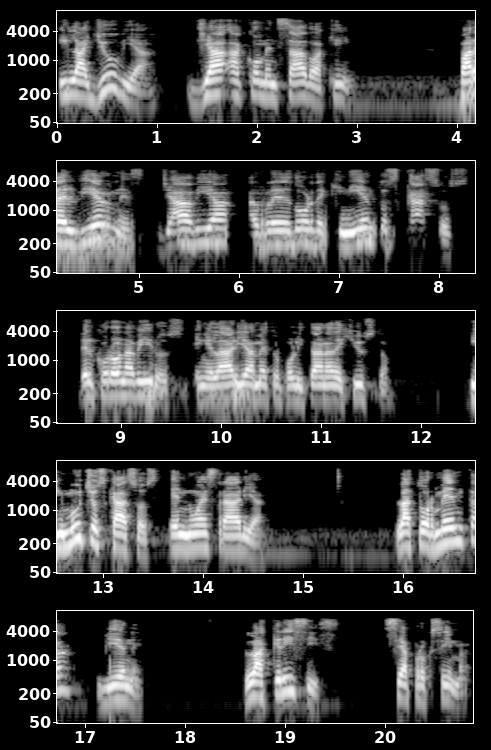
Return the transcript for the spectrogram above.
Y la lluvia ya ha comenzado aquí. Para el viernes ya había alrededor de 500 casos del coronavirus en el área metropolitana de Houston y muchos casos en nuestra área. La tormenta viene. La crisis se aproxima.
